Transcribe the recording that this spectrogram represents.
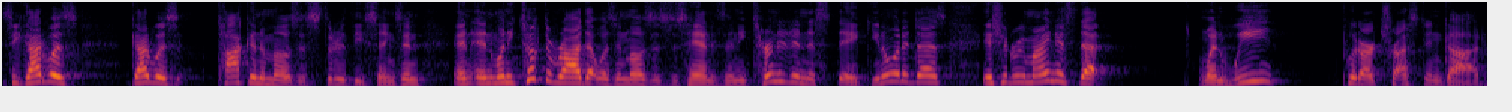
See, God was, God was talking to Moses through these things. And, and, and when he took the rod that was in Moses' hands and he turned it into a stake, you know what it does? It should remind us that when we put our trust in God,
